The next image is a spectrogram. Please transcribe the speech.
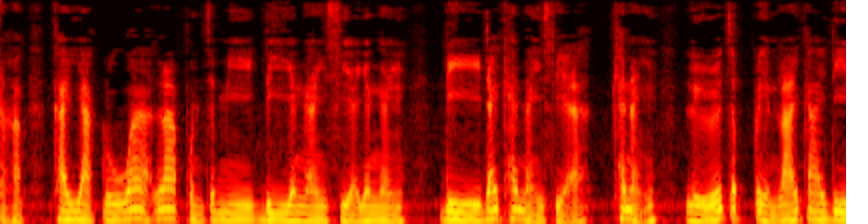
นะครับ ใครอยากรู้ว่าลาบผลจะมีดียังไงเสียยังไง ดีได้แค่ไหนเสียแค่ไหน หรือจะเปลี่ยนร้ายกายดี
